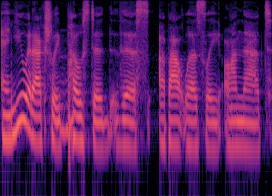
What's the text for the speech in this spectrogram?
And you had actually mm-hmm. posted this about Leslie on that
